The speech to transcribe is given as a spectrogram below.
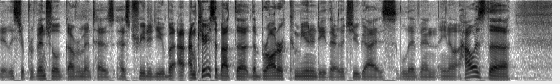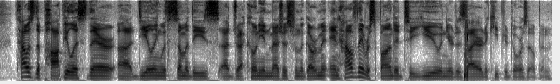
at least your provincial government has has treated you. But I, am curious about the the broader community there that you guys live in. You know how is the how is the populace there uh, dealing with some of these uh, draconian measures from the government? And how have they responded to you and your desire to keep your doors open?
